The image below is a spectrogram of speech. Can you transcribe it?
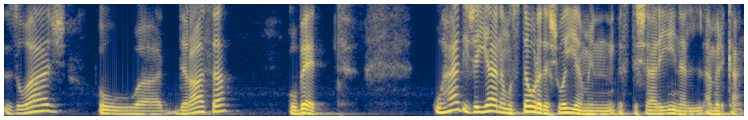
زواج ودراسة وبيت وهذه جيانة مستوردة شوية من استشاريين الأمريكان.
